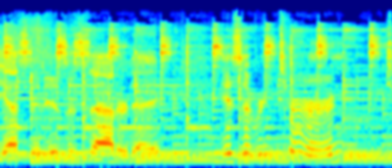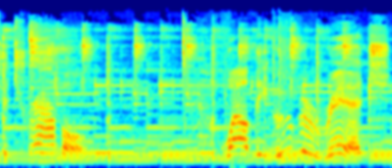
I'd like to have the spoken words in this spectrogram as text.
yes, it is a Saturday, is a return to travel. While the uber rich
